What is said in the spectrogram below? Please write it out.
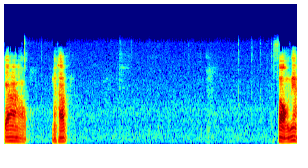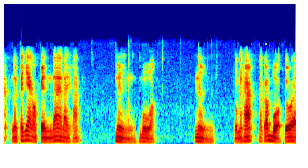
เก้านะครับสองเนี่ยมันก็แยกออกเป็นได้อะไรครับหนึ่งบวกหนึ่งถูกไหมครับ แล้วก็บวกด้วย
